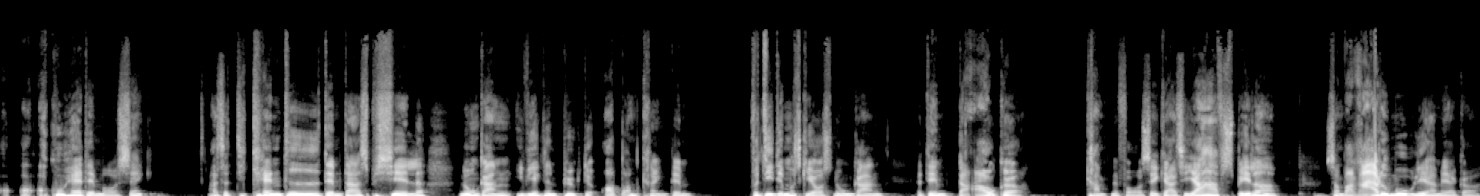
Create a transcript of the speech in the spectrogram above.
og, og, kunne have dem også. Ikke? Altså de kantede dem, der er specielle, nogle gange i virkeligheden bygde op omkring dem. Fordi det måske også nogle gange er dem, der afgør kampene for os. Ikke? Altså jeg har haft spillere, som var ret umulige at have med at gøre,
